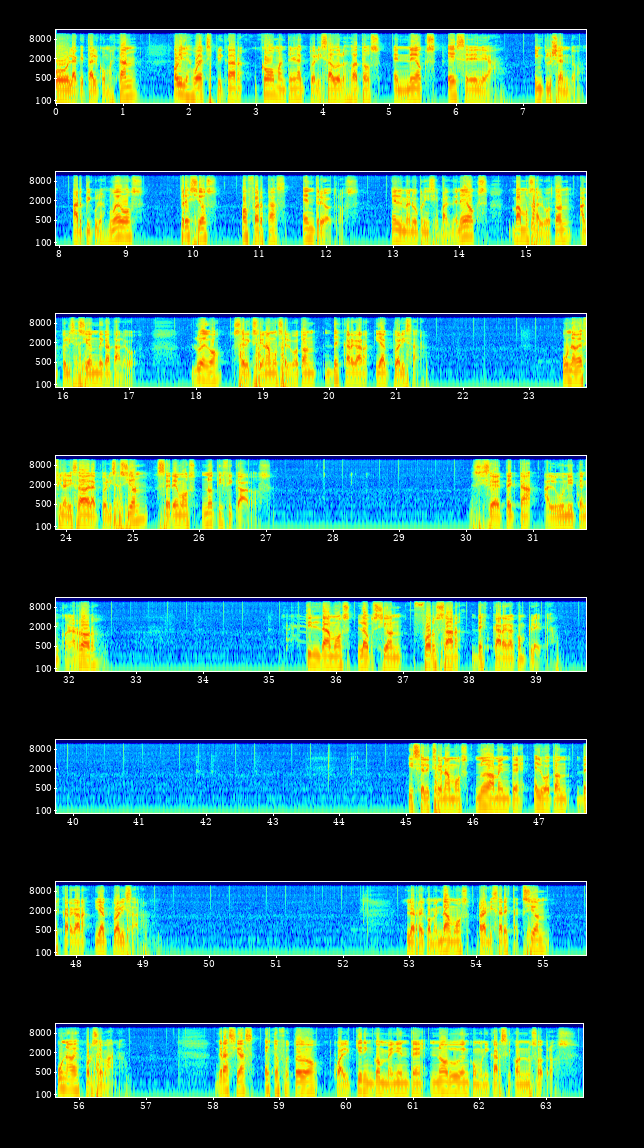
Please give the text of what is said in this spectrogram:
Hola, ¿qué tal? ¿Cómo están? Hoy les voy a explicar cómo mantener actualizados los datos en Neox SLA, incluyendo artículos nuevos, precios, ofertas, entre otros. En el menú principal de Neox vamos al botón Actualización de catálogo. Luego seleccionamos el botón Descargar y actualizar. Una vez finalizada la actualización, seremos notificados si se detecta algún ítem con error, tildamos la opción forzar descarga completa. Y seleccionamos nuevamente el botón descargar y actualizar. Le recomendamos realizar esta acción una vez por semana. Gracias, esto fue todo Cualquier inconveniente no duden en comunicarse con nosotros.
